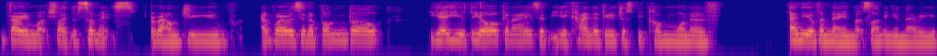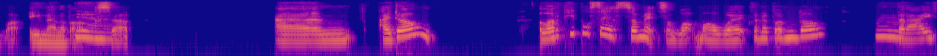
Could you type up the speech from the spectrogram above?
very much like the summits around you. Whereas in a bundle, yeah, you're the organizer, but you kind of do just become one of any other name that's landing in their e- email box. Yeah. So, um, I don't. A lot of people say a summit's a lot more work than a bundle, mm. but I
